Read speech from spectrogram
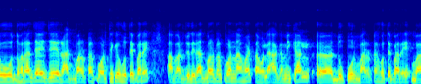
তো ধরা যায় যে রাত বারোটার পর থেকে হতে পারে। আবার যদি রাত বারোটার পর না হয়, তাহলে আগামীকাল দুপুর বারোটা হতে পারে বা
